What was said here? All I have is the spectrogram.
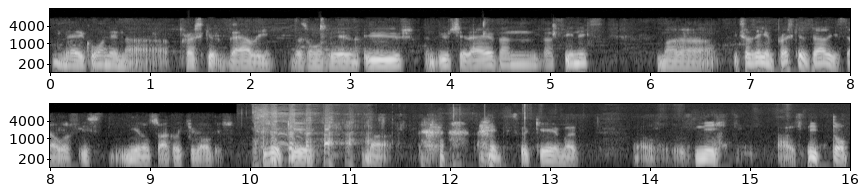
Nee, ik woon in uh, Prescott Valley. Dat is ongeveer een uur, een uurtje rijden van, van Phoenix. Maar uh, ik zou zeggen, Prescott Valley zelf is niet noodzakelijk geweldig. Het is oké, okay, maar het is oké, okay, maar het is niet, het is niet top.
